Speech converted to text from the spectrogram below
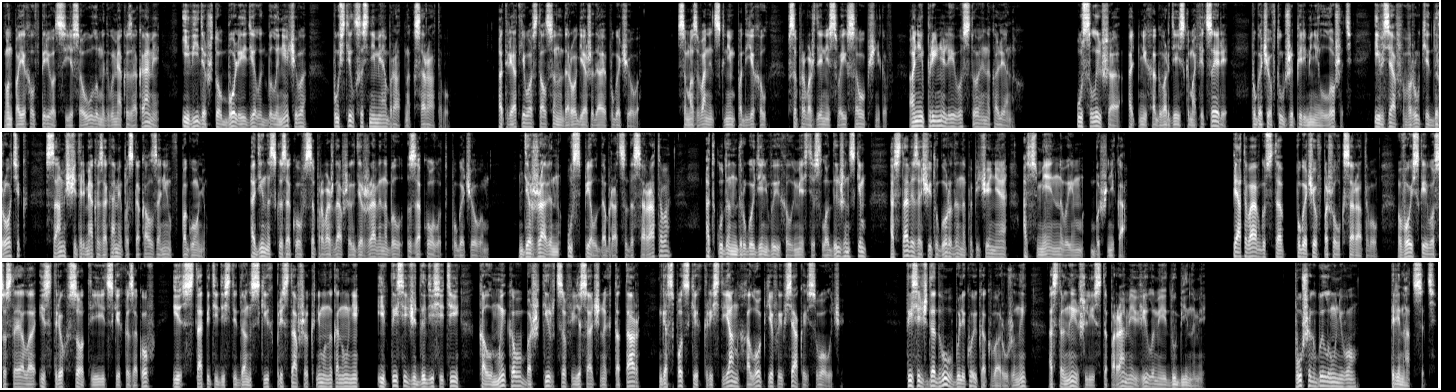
Он поехал вперед с Есаулом и двумя казаками, и, видя, что более делать было нечего, пустился с ними обратно к Саратову. Отряд его остался на дороге, ожидая Пугачева. Самозванец к ним подъехал в сопровождении своих сообщников. Они приняли его, стоя на коленах. Услыша от них о гвардейском офицере, Пугачев тут же переменил лошадь и, взяв в руки дротик, сам с четырьмя казаками поскакал за ним в погоню. Один из казаков, сопровождавших Державина, был заколот Пугачевым. Державин успел добраться до Саратова, откуда на другой день выехал вместе с Ладыжинским, оставя защиту города на попечение осмеянного им башняка. 5 августа Пугачев пошел к Саратову. Войско его состояло из трехсот яицких казаков и 150 донских, приставших к нему накануне, и тысяч до десяти калмыков, башкирцев, ясачных татар, господских крестьян, холопьев и всякой сволочи. Тысяч до двух были кое-как вооружены, остальные шли с топорами, вилами и дубинами. Пушек было у него тринадцать.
